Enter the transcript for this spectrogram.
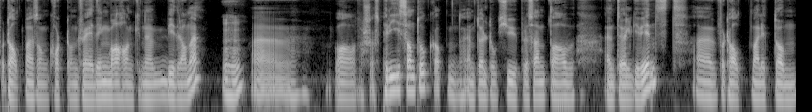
Fortalte meg sånn kort om trading, hva han kunne bidra med. Mm -hmm. eh, hva, hva, slags pris han tok, at han eventuelt tok 20% av eventuell gevinst. Eh, fortalte meg litt om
